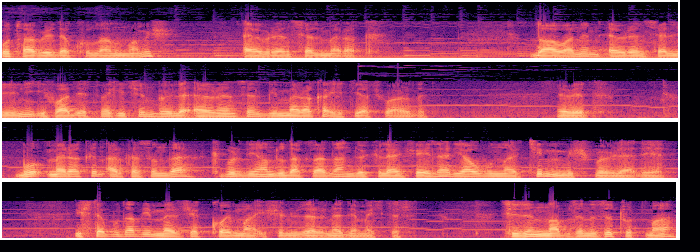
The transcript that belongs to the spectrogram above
o tabir de kullanılmamış, evrensel merak. Davanın evrenselliğini ifade etmek için böyle evrensel bir meraka ihtiyaç vardı. Evet, bu merakın arkasında kıpırdayan dudaklardan dökülen şeyler ya bunlar kimmiş böyle diye. İşte bu da bir mercek koyma işin üzerine demektir. Sizin nabzınızı tutma,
